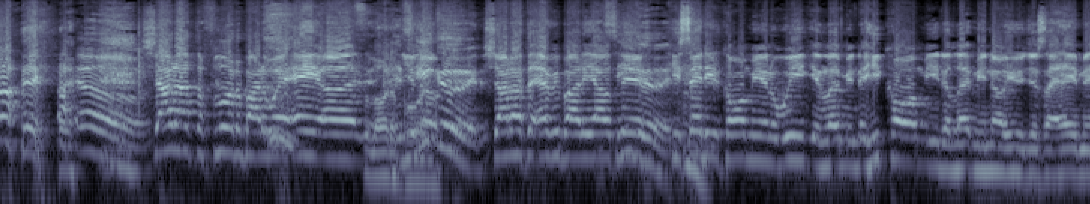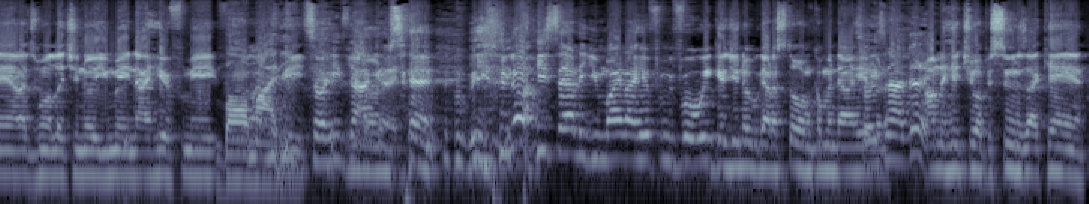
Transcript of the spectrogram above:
I'm talking about. Shout out to Florida, by the way. Hey, uh, Florida you boy. know, good. Shout out to everybody out He there. good. He said he'd call me in a week and let me. know. He called me to let me know. He was just like, "Hey, man, I just want to let you know you may not hear from me." for Ball like a mighty. week." So he's You not know what good. I'm saying? you know, he said that you might not hear from me for a week because you know we got a storm coming down here. So he's not good. I'm gonna hit you up as soon as I can.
